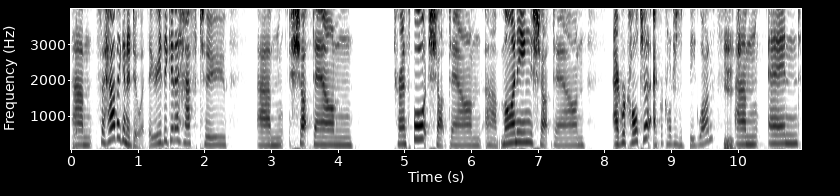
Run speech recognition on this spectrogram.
Um, so how are they going to do it? They're either going to have to um, shut down transport, shut down uh, mining, shut down agriculture. Agriculture is a big one. Huge. Um, and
